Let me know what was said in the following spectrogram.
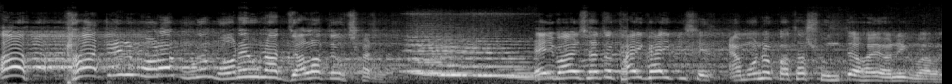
আহ খাটের মরা বুড়ো মনেও না, জ্বালাতেও ছাড়ে। এই বয়সে তো খাই খাই কিসের? এমনও কথা শুনতে হয় অনেক বাবা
